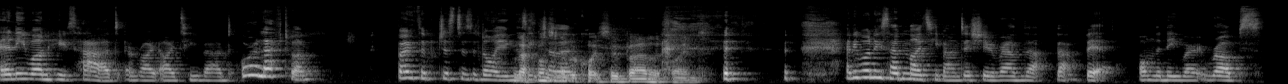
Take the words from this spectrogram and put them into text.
Anyone who's had a right IT band or a left one, both are just as annoying as left each one's other. never quite so bad. I find. Anyone who's had an IT band issue around that that bit on the knee where it rubs,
